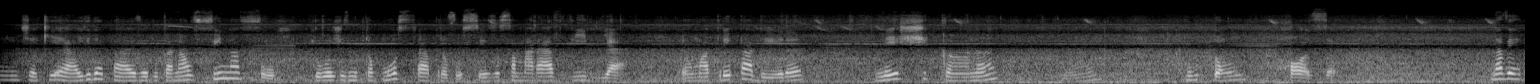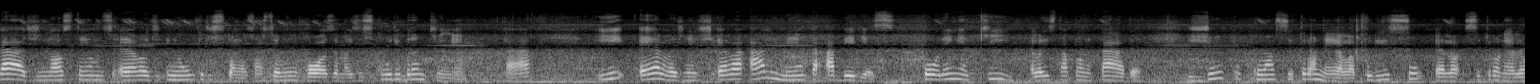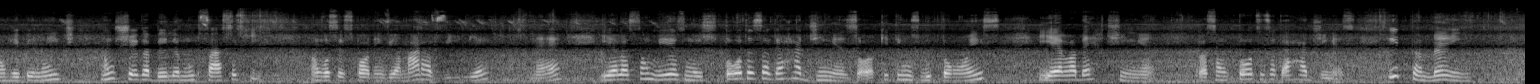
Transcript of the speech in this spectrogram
Gente, aqui é a Ida Paiva do canal Finafor. Que hoje eu vim mostrar para vocês essa maravilha. É uma trepadeira mexicana né, no tom rosa. Na verdade, nós temos ela em outros tons. Nós temos um rosa mais escuro e branquinha, tá? E ela, gente, ela alimenta abelhas. Porém, aqui ela está plantada junto com a citronela. Por isso, ela, citronela é um repelente, não chega abelha muito fácil aqui. Então, vocês podem ver a maravilha, né? E elas são mesmo todas agarradinhas, ó. Aqui tem os botões e ela abertinha. Elas são todas agarradinhas. E também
